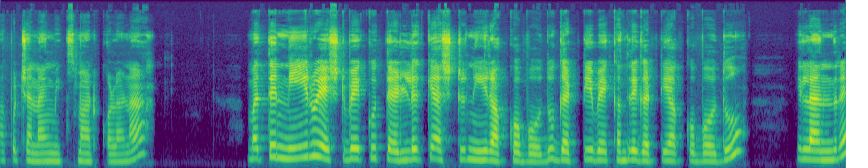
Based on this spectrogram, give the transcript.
ಹಾಕ್ಬಿಟ್ಟು ಚೆನ್ನಾಗಿ ಮಿಕ್ಸ್ ಮಾಡ್ಕೊಳ್ಳೋಣ. ಮತ್ತು ನೀರು ಎಷ್ಟು ಬೇಕು ತೆಳ್ಳಕ್ಕೆ ಅಷ್ಟು ನೀರು ಹಾಕ್ಕೋಬೋದು. ಗಟ್ಟಿ ಬೇಕಂದರೆ ಗಟ್ಟಿ ಹಾಕ್ಕೋಬೋದು. ಇಲ್ಲಾಂದರೆ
